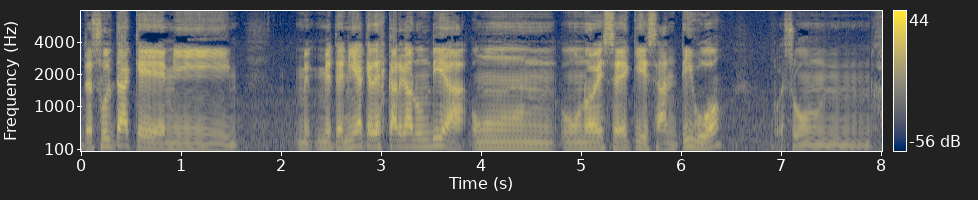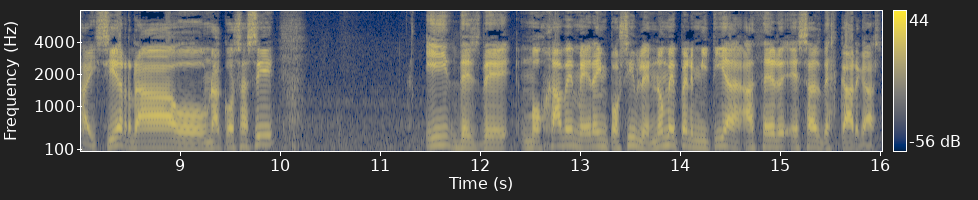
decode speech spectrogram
resulta que mi, me, tenía que descargar un día un, un OS X antiguo pues un High Sierra o una cosa así. Y desde Mojave me era imposible, no me permitía hacer esas descargas.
